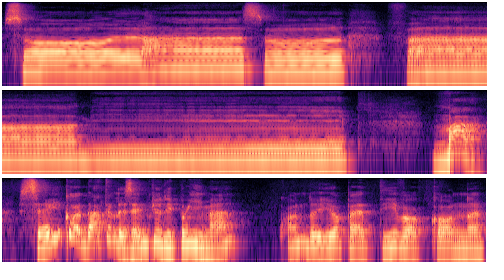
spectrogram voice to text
Sol, La, Sol, Fa, Mi. Ma se ricordate l'esempio di prima, quando io partivo con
